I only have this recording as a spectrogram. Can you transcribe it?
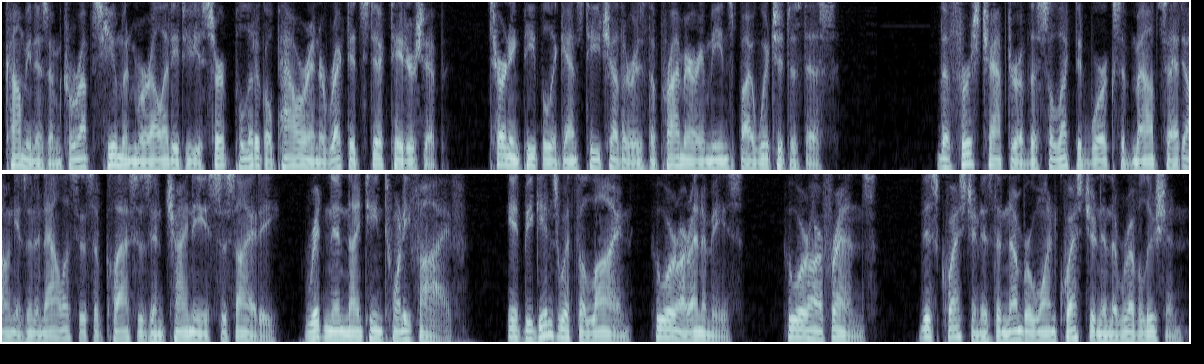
communism corrupts human morality to usurp political power and erect its dictatorship. Turning people against each other is the primary means by which it does this. The first chapter of the selected works of Mao Zedong is an analysis of classes in Chinese society, written in 1925. It begins with the line, Who are our enemies? Who are our friends? This question is the number one question in the revolution.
